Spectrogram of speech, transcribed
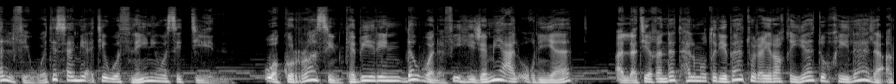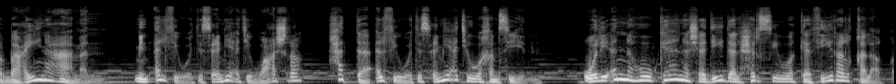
1962 وكراس كبير دون فيه جميع الأغنيات التي غنتها المطربات العراقيات خلال أربعين عاماً من 1910 حتى 1950 ولأنه كان شديد الحرص وكثير القلق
